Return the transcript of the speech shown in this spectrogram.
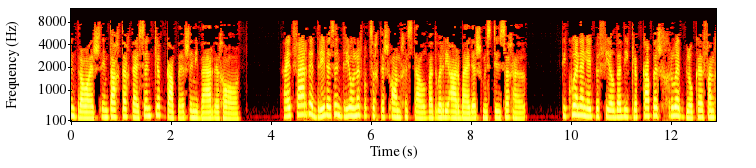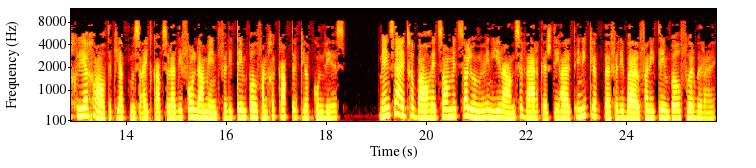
70.000 draaiers en 80.000 klipkappers in die bergen gehad. Hij het verder 3300 opzichters aangestel wat oor die arbeiders moest toesig hou. Die koning het beveel dat die klipkappers groot blokken van goede gehalte klip moes uitkap zodat die fundament voor die tempel van gekapte klip kon wees. Mensen uitgebouw het saam met Salomo en Hiramse werkers die uit in die klippe vir die bouw van die tempel voorbereid.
